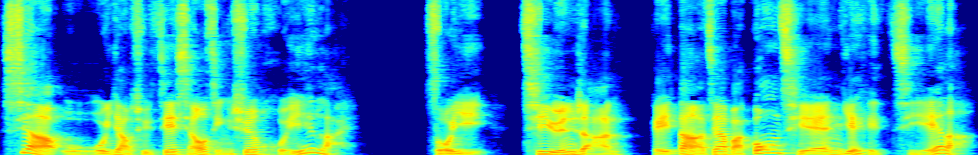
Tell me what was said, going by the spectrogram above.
下午要去接小景轩回来，所以戚云染。给大家把工钱也给结了，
